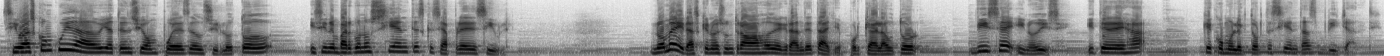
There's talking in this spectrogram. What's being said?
Si vas con cuidado y atención puedes deducirlo todo y sin embargo no sientes que sea predecible. No me dirás que no es un trabajo de gran detalle, porque al autor dice y no dice, y te deja que como lector te sientas brillante.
